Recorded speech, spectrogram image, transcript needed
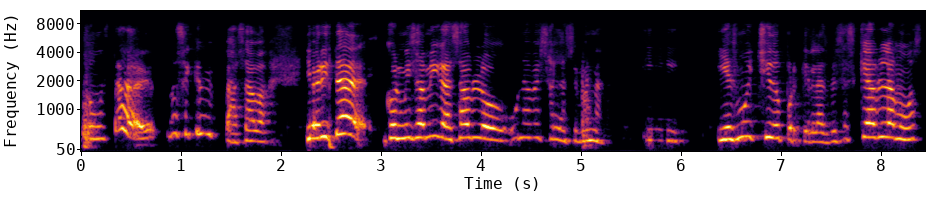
cómo está, no sé qué me pasaba. Y ahorita con mis amigas hablo una vez a la semana. Y, y es muy chido porque las veces que hablamos,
